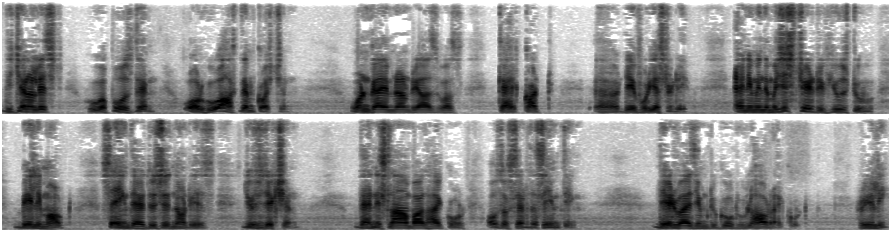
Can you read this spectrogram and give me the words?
the journalists who oppose them or who ask them questions. One guy, Imran Riaz, was caught uh, day for yesterday and even the magistrate refused to bail him out, saying that this is not his jurisdiction. Then Islamabad High Court also said the same thing. They advised him to go to Lahore High Court. Really?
